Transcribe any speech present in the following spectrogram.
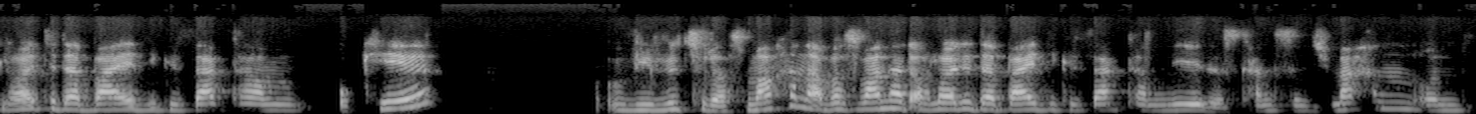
Leute dabei, die gesagt haben, okay, wie willst du das machen? Aber es waren halt auch Leute dabei, die gesagt haben, nee, das kannst du nicht machen. Und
